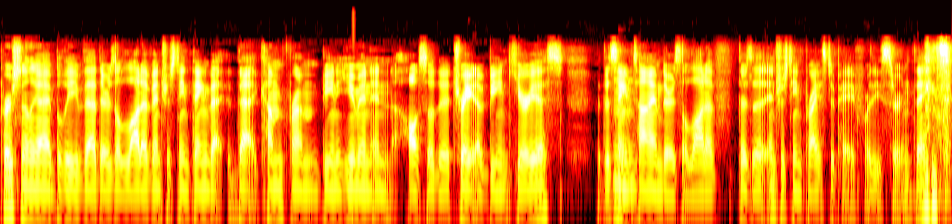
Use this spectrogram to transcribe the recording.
personally I believe that there's a lot of interesting thing that that come from being a human and also the trait of being curious. At the same mm. time, there's a lot of there's an interesting price to pay for these certain things.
